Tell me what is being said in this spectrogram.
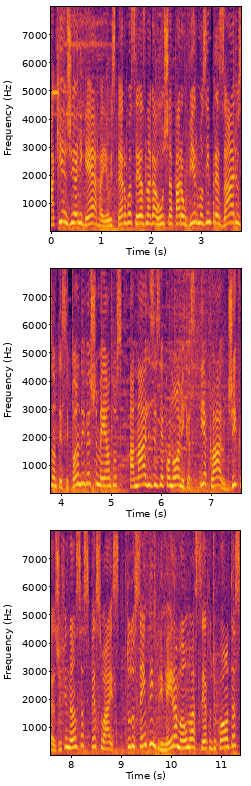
Aqui é Giane Guerra e eu espero vocês na Gaúcha para ouvirmos empresários antecipando investimentos, análises econômicas e, é claro, dicas de finanças pessoais. Tudo sempre em primeira mão no acerto de contas,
